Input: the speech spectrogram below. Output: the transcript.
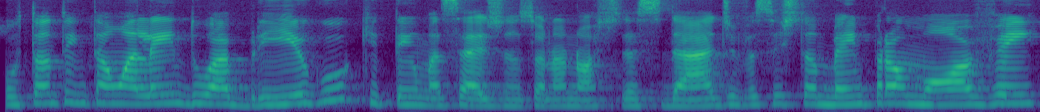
Portanto, então, além do abrigo, que tem uma sede na zona norte da cidade, vocês também promovem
